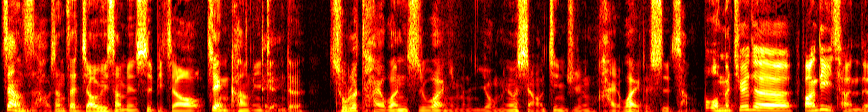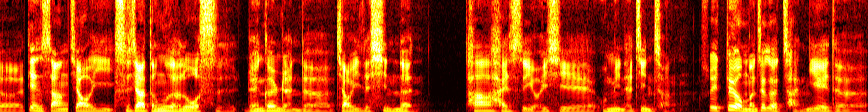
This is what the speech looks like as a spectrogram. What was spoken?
这样子好像在交易上面是比较健康一点的。除了台湾之外，你们有没有想要进军海外的市场？我们觉得房地产的电商交易、实价登录的落实、人跟人的交易的信任，它还是有一些文明的进程。所以，对我们这个产业的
